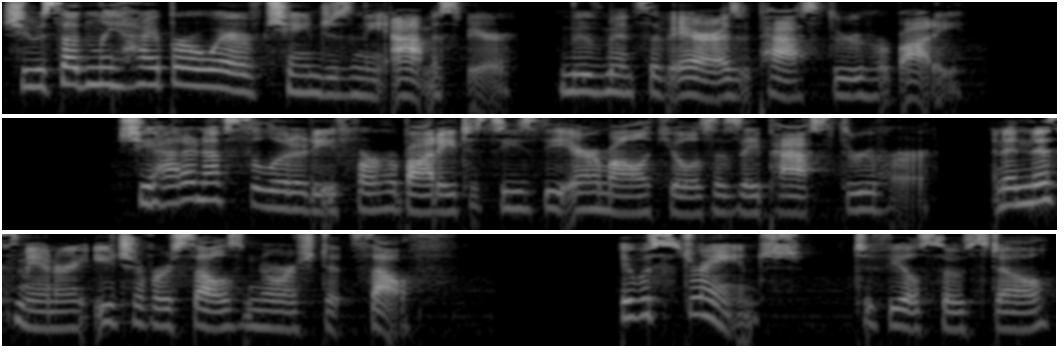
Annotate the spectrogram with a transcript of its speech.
She was suddenly hyper aware of changes in the atmosphere, movements of air as it passed through her body. She had enough solidity for her body to seize the air molecules as they passed through her, and in this manner each of her cells nourished itself. It was strange to feel so still.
